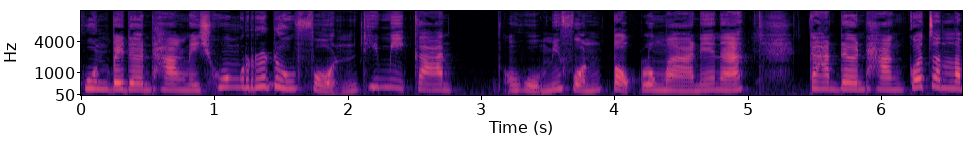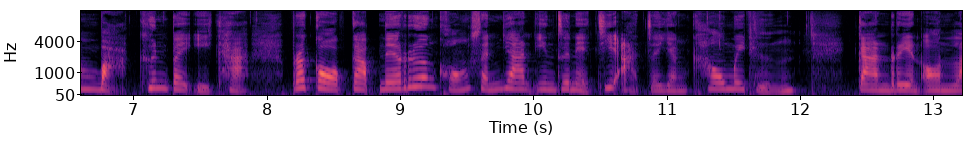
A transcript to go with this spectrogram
คุณไปเดินทางในช่วงฤดูฝนที่มีการ โอ้โหมีฝนตกลงมาเนี่ยนะการเดินทางก็จะลำบากขึ้นไปอีกค่ะ ประกอบกับในเรื่องของสัญญาณอินเทอร์เน็ตที่อาจจะยังเข้าไม่ถึง การเรียนออนไล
